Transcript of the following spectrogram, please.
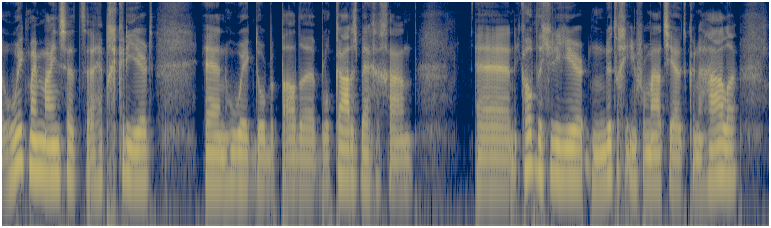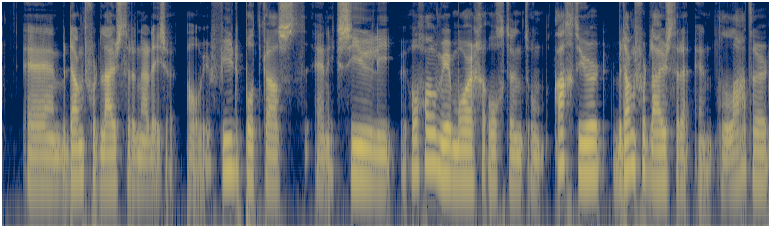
hoe ik mijn mindset heb gecreëerd en hoe ik door bepaalde blokkades ben gegaan. En ik hoop dat jullie hier nuttige informatie uit kunnen halen. En bedankt voor het luisteren naar deze alweer vierde podcast. En ik zie jullie gewoon weer morgenochtend om 8 uur. Bedankt voor het luisteren en later.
